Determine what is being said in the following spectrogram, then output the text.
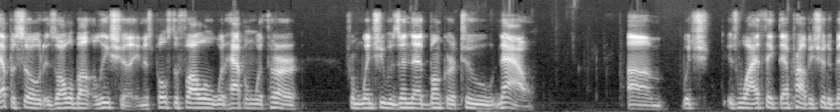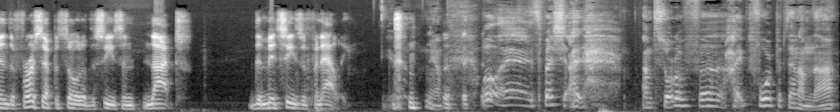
episode is all about Alicia and it's supposed to follow what happened with her from when she was in that bunker to now. Um, which is why I think that probably should have been the first episode of the season, not the mid-season finale. yeah. Well, eh, especially I, I'm sort of uh, hyped for it, but then I'm not.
